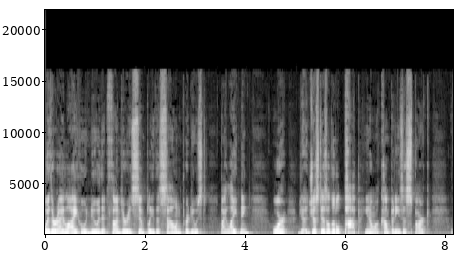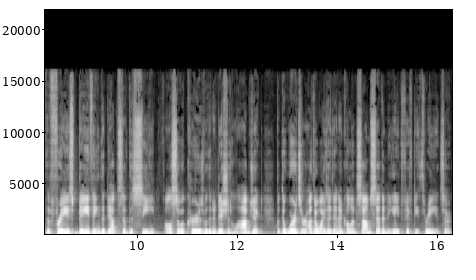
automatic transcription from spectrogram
whether Elihu knew that thunder is simply the sound produced by lightning, or just as a little pop, you know, accompanies a spark. The phrase bathing the depths of the sea also occurs with an additional object, but the words are otherwise identical in Psalm 78:53. It's a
